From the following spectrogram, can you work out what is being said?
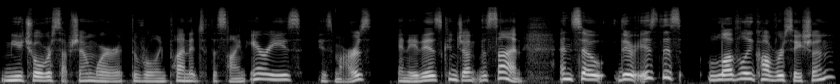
mutual reception where the ruling planet to the sign Aries is Mars and it is conjunct the sun. And so there is this lovely conversation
